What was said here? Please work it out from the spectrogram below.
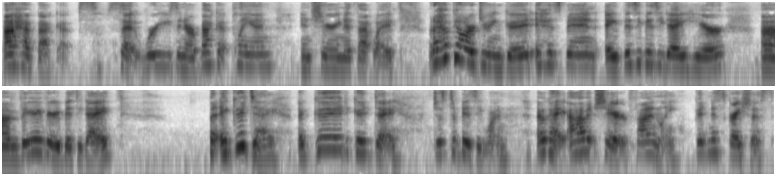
I have backups. So we're using our backup plan and sharing it that way. But I hope y'all are doing good. It has been a busy, busy day here. Um, very, very busy day. But a good day. A good, good day. Just a busy one. Okay, I have it shared, finally. Goodness gracious.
